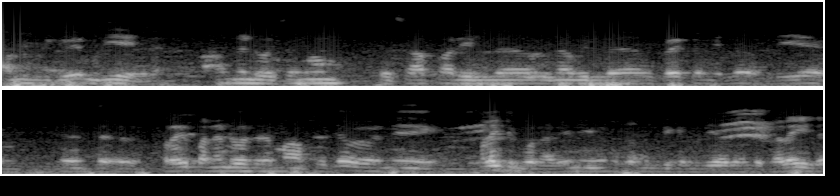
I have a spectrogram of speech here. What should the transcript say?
கண்டுபிடிக்கவே முடியலை பன்னெண்டு வருஷமும் சாப்பாடு இல்லை உணவு இல்லை உபயோகம் இல்லை அப்படியே பிறகு பன்னெண்டு வருஷமாக போச்சு. அவர் வந்து களைச்சு போனார். இனி இவங்க கண்டுபிடிக்க முடியாது அந்த கலையில்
